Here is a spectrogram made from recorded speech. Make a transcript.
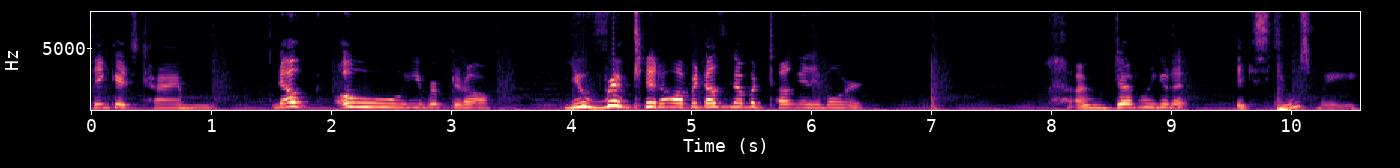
Think it's time. No! Oh, he ripped it off. You ripped it off! It doesn't have a tongue anymore. I'm definitely gonna. Excuse me.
